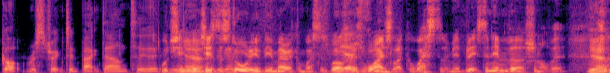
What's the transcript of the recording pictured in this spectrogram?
got restricted back down to Which, you is, know, which is the story of the American West as well, Yes. which is why it's like a Western. I mean, but it's an inversion of it. Yeah. So,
